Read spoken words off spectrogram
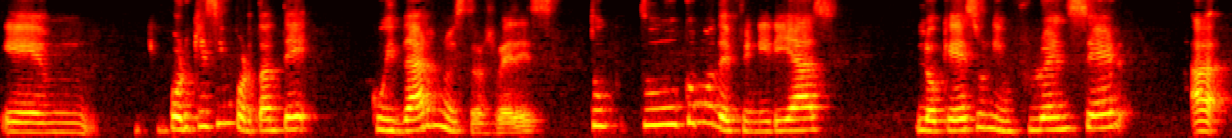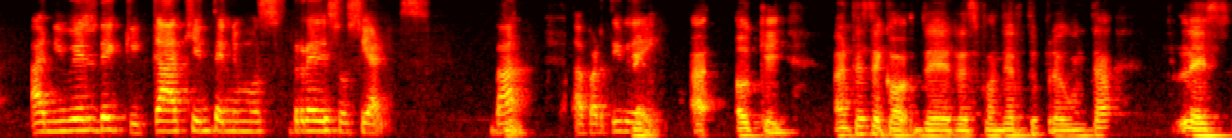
eh, por qué es importante cuidar nuestras redes. ¿Tú, tú cómo definirías lo que es un influencer a, nivel de que cada quien tenemos redes sociales? ¿Va? A partir de ahí. Ah, ok. Antes de, de responder tu pregunta, les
